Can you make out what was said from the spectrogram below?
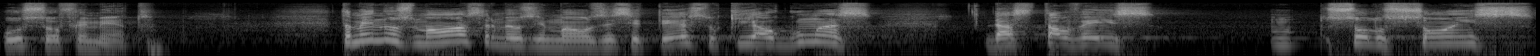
o sofrimento. Também nos mostra, meus irmãos, esse texto que algumas das talvez soluções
